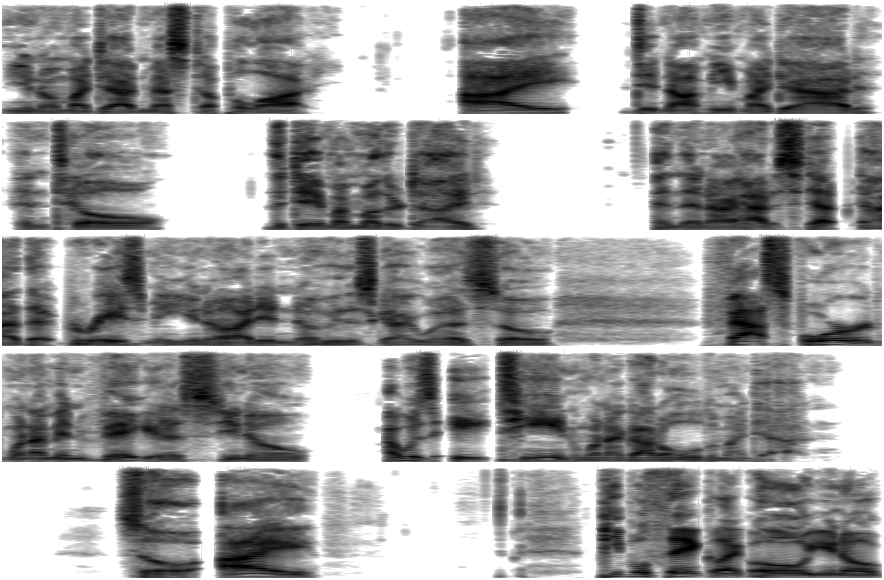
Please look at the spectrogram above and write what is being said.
you know, my dad messed up a lot. I did not meet my dad until the day my mother died. And then I had a stepdad that raised me, you know, I didn't know who this guy was. So fast forward when I'm in Vegas, you know, I was 18 when I got a hold of my dad. So I, people think like, oh, you know,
